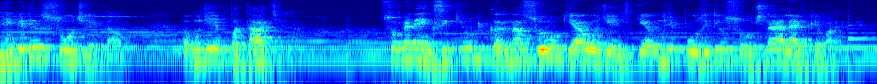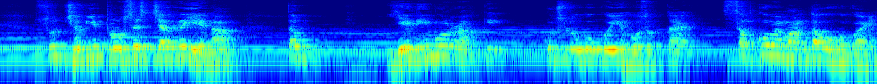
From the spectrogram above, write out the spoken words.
नेगेटिव सोच लेता हूँ। अब मुझे पता चला सो so, मैंने एग्जीक्यूट करना शुरू किया वो चेंज कि अब मुझे पॉजिटिव सोचना है लाइफ के बारे में। सो so, जब ये प्रोसेस चल रही है ना तब ये नहीं बोल रहा कि कुछ लोगों को ये हो सकता है। सबको मैं मानता हूँ होगा ये।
